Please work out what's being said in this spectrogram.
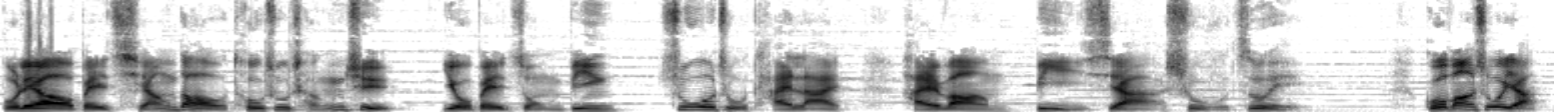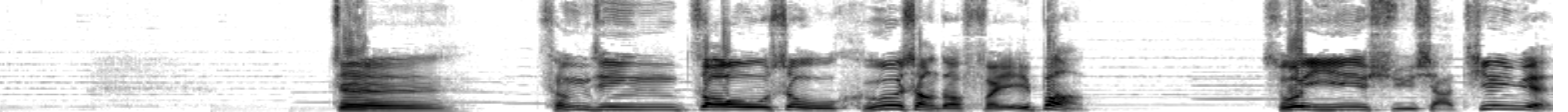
不料被强盗偷出城去。”又被总兵捉住抬来，还望陛下恕罪。国王说：“呀，朕曾经遭受和尚的诽谤，所以许下天愿，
